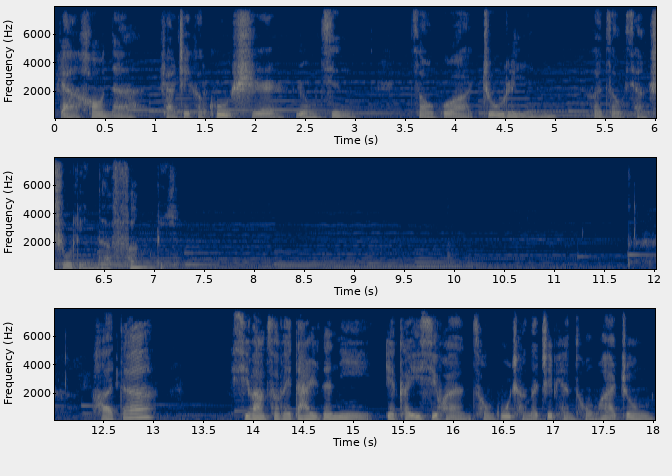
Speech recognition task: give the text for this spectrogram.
然后呢，让这个故事融进走过竹林和走向树林的风里。好的，希望作为大人的你也可以喜欢从顾城的这篇童话中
